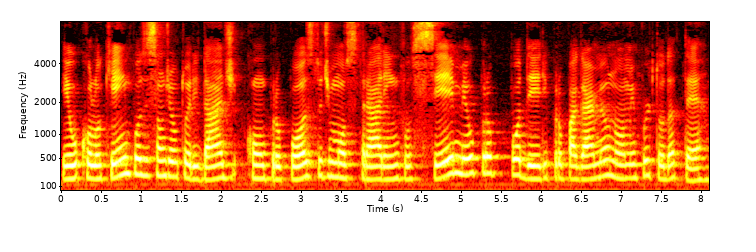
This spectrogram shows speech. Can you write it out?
Eu o coloquei em posição de autoridade com o propósito de mostrar em você meu poder e propagar meu nome por toda a terra.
